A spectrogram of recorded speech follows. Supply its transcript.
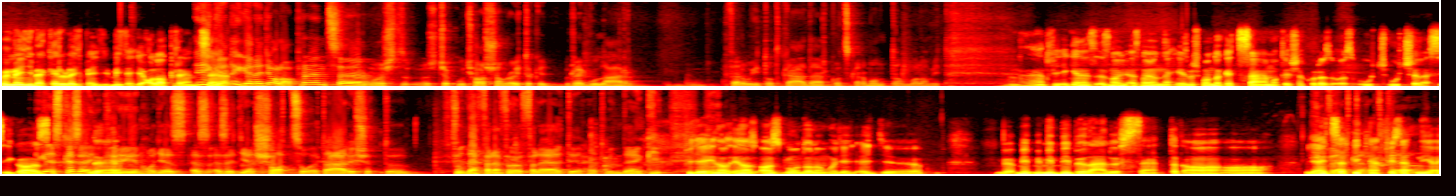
Hogy mennyibe kerül egy, egy, mint egy alaprendszer? Igen, igen, egy alaprendszer, most, most csak úgy hasamra ütök egy regulár felújított Kádár kockára mondtam valamit. Hát igen, ez, ez, nagyon, ez nagyon nehéz. Most mondok egy számot, és akkor az, az úgy, úgy se lesz igaz. Igen, ezt kezeljük de... helyén, hogy ez, ez, ez egy ilyen satszolt ár, és ettől lefele, fölfele eltérhet mindenki. Figyelj, én, én az, azt gondolom, hogy egy, egy mi, mi, miből áll össze? Tehát a, a Ugye egyszer ki kell, fizetni,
